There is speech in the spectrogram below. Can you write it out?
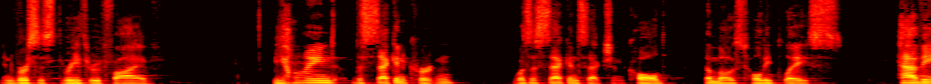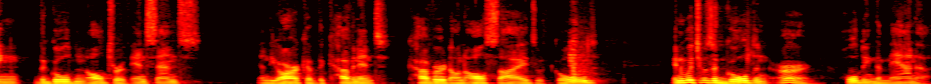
in verses 3 through 5. Behind the second curtain was a second section called the most holy place, having the golden altar of incense and the ark of the covenant covered on all sides with gold, in which was a golden urn holding the manna,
